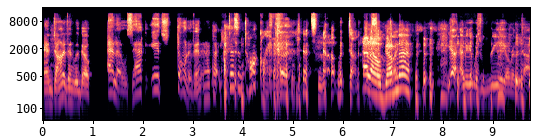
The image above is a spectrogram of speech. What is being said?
And Donovan would go, hello, Zach, it's Donovan. And I thought, he doesn't talk like that. That's not what Donovan Hello, governor. Like. yeah, I mean, it was really over the top.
